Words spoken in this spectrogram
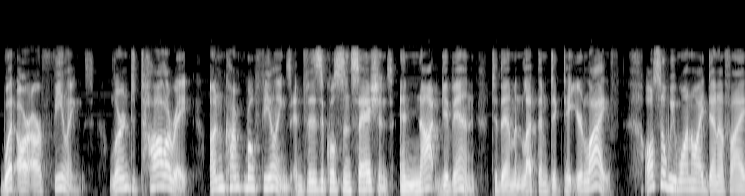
What are our feelings? Learn to tolerate uncomfortable feelings and physical sensations and not give in to them and let them dictate your life. Also, we want to identify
